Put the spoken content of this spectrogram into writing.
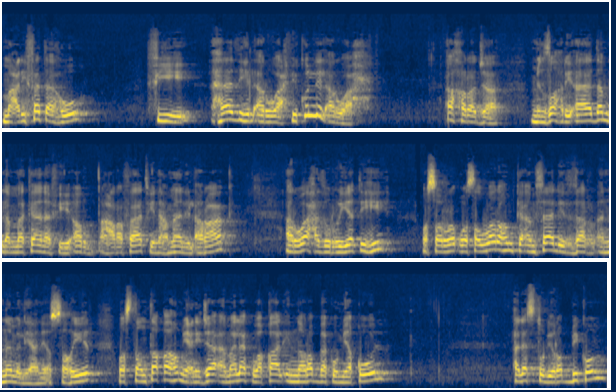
معرفته في هذه الأرواح في كل الأرواح. أخرج من ظهر آدم لما كان في أرض عرفات في نعمان الأراك أرواح ذريته وصورهم كأمثال الذر النمل يعني الصغير واستنطقهم يعني جاء ملك وقال إن ربكم يقول ألست بربكم؟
